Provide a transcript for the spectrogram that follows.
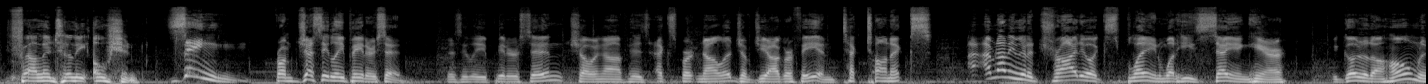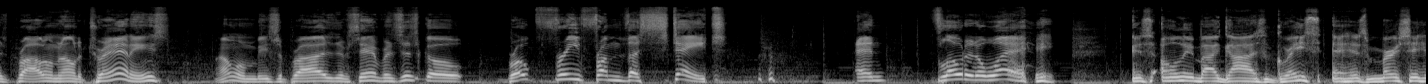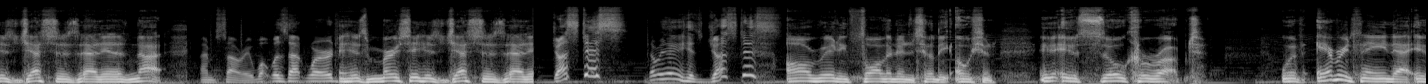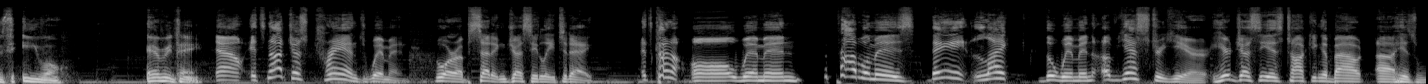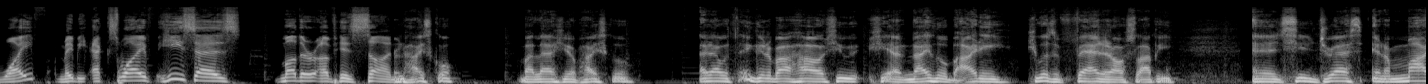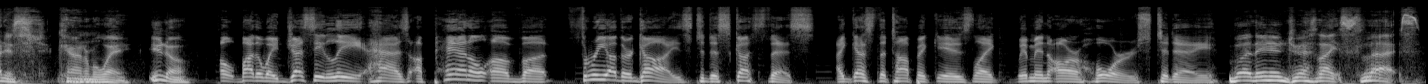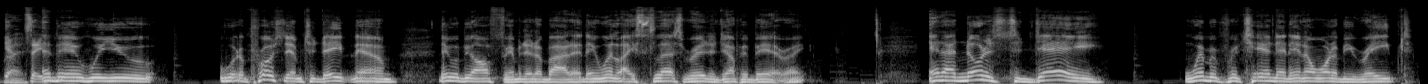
fell into the ocean. Zing! From Jesse Lee Peterson. Jesse Lee Peterson showing off his expert knowledge of geography and tectonics. I- I'm not even going to try to explain what he's saying here. We go to the homeless problem and all the trannies. I wouldn't be surprised if San Francisco broke free from the state and floated away. It's only by God's grace and His mercy, His justice that it is not. I'm sorry, what was that word? His mercy, His justice that it Justice? Everything his justice? already fallen into the ocean. It is so corrupt with everything that is evil. Everything. Now, it's not just trans women who are upsetting Jesse Lee today. It's kind of all women. The problem is they ain't like the women of yesteryear. Here, Jesse is talking about uh, his wife, maybe ex-wife. He says mother of his son. In high school, my last year of high school, and I was thinking about how she she had a nice little body. She wasn't fat at all, sloppy, and she dressed in a modest kind of a way. You know, Oh, by the way, Jesse Lee has a panel of uh, three other guys to discuss this. I guess the topic is like women are whores today. but they didn't dress like sluts. Yeah, say- and then when you would approach them to date them, they would be all feminine about it. They weren't like sluts ready to jump in bed, right? And I noticed today, women pretend that they don't want to be raped.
